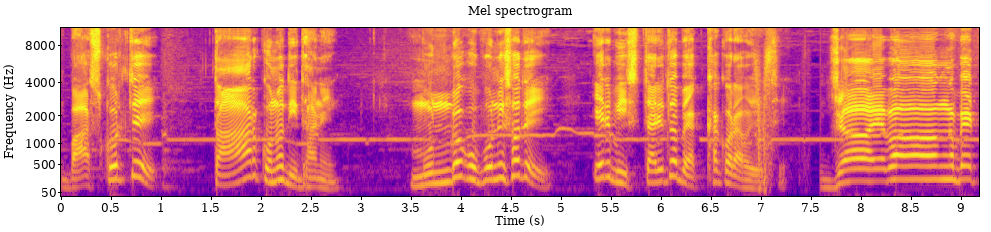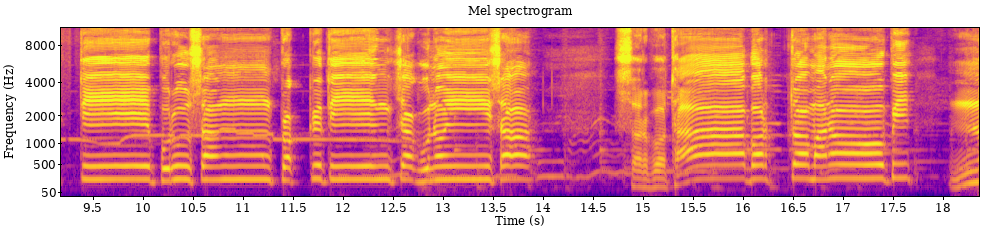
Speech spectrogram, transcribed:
বাস করতে তার কোনো দ্বিধা নেই। মুন্ডক উপনিষদে এর বিস্তারিত ব্যাখ্যা করা হয়েছে। য এবং ব্যক্তি পুরুষং প্রকৃতিং চ গুণৈষ সর্বথা বর্তমানোপি ন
